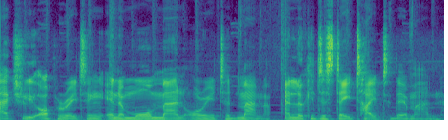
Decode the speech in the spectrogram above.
actually operating in a more man-oriented manner and looking to stay tight to their man.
